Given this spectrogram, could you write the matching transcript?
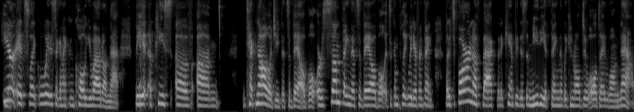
here yeah. it's like well wait a second i can call you out on that be it a piece of um, technology that's available or something that's available it's a completely different thing but it's far enough back that it can't be this immediate thing that we can all do all day long now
